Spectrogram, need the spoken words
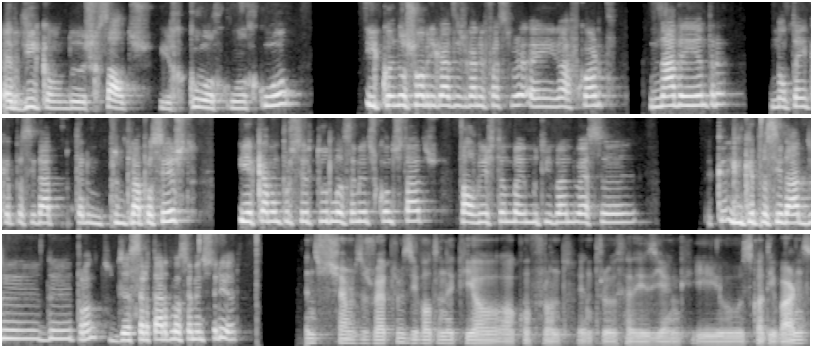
abdicam dos ressaltos e recuam, recuam, recuam, e quando eles são obrigados a jogar em, fast, em half-court, nada entra, não têm capacidade de penetrar para o sexto e acabam por ser tudo lançamentos contestados, talvez também motivando essa incapacidade de, de pronto, de acertar de lançamento exterior. Antes de fecharmos os Raptors e voltando aqui ao, ao, confronto entre o Thaddeus Young e o Scotty Barnes,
